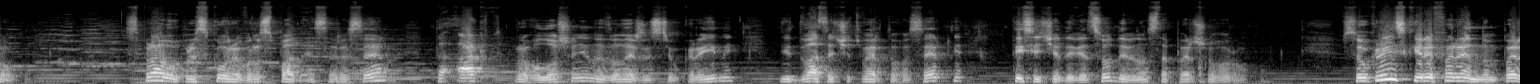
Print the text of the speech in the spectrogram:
року. Справу прискорив розпад СРСР та акт проголошення незалежності України від 24 серпня 1991 року. Всеукраїнський референдум 1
